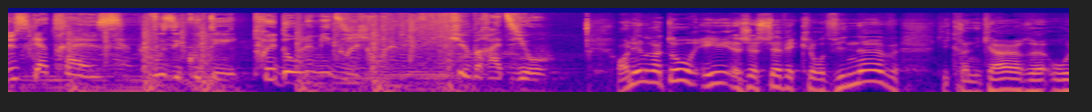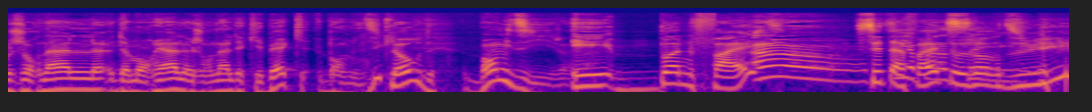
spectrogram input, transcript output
Jusqu'à 13, vous écoutez Trudeau le midi. Cube Radio. On est de retour et je suis avec Claude Villeneuve, qui est chroniqueur euh, au Journal de Montréal, le Journal de Québec. Bon midi, Claude. Bon midi. Jonathan. Et bonne fête. Ah, C'est ta fête aujourd'hui.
